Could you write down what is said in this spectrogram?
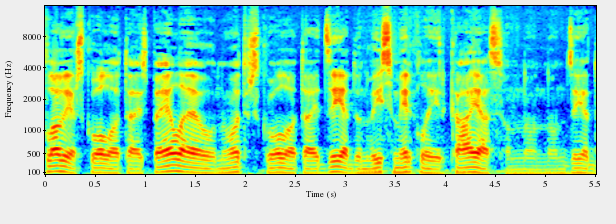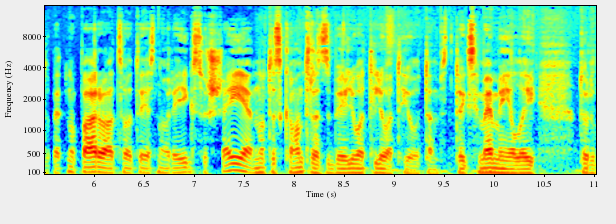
klavieru skolotāji spēlē, un otrs skolotāji dzied, un visu mirkli ir kājās un, un, un dzied. Bet, nu, pārvācoties no Rīgas uz šejienes, nu, tas kontrasts bija ļoti, ļoti jūtams. Teiksim, Emīlija tur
